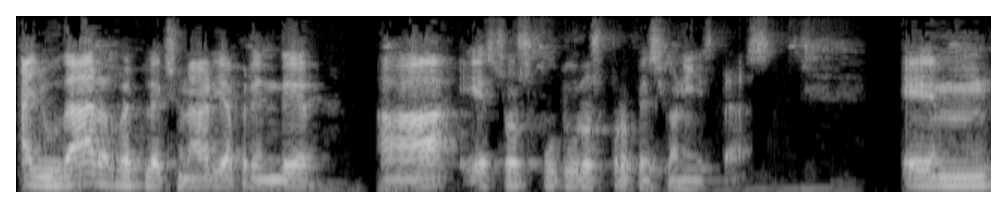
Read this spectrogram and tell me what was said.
ayudar a reflexionar y aprender a esos futuros profesionistas. Em,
